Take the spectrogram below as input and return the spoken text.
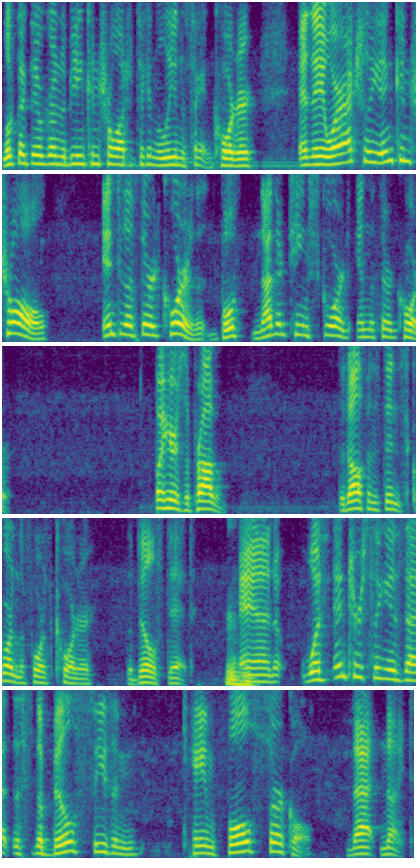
looked like they were going to be in control after taking the lead in the second quarter and they were actually in control into the third quarter. Both neither team scored in the third quarter. But here's the problem: the Dolphins didn't score in the fourth quarter. The Bills did. Mm-hmm. And what's interesting is that this, the Bills season came full circle that night.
